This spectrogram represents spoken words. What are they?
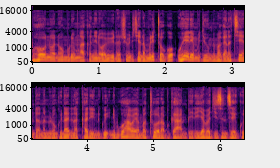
ho noneho muri uyu mwaka nyine wa bibiri na cumi n'icyenda muri togo uhereye mu gihumbi magana cyenda na mirongo inani na karindwi ni bwo habaye amatora bwa mbere y'abagize inzego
